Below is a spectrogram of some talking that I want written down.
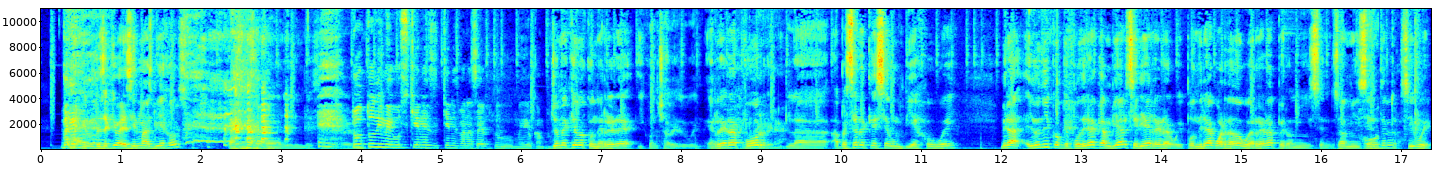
Pensé que iba a decir más viejos. Tú, tú dime, Gus, ¿quiénes, ¿quiénes van a ser tu medio campo? Yo me quedo con Herrera y con Chávez, güey. Herrera por Herrera. la... A pesar de que sea un viejo, güey. Mira, el único que podría cambiar sería Herrera, güey. Pondría guardado o Herrera, pero mi, o sea, mi center... Otro. Sí, güey.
